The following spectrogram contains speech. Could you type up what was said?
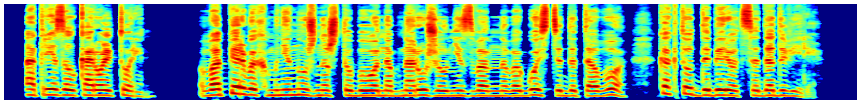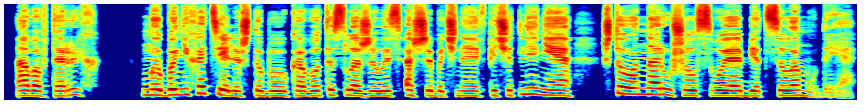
— отрезал король Торин. «Во-первых, мне нужно, чтобы он обнаружил незваного гостя до того, как тот доберется до двери. А во-вторых, мы бы не хотели, чтобы у кого-то сложилось ошибочное впечатление, что он нарушил свой обет целомудрия.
